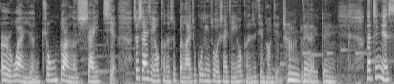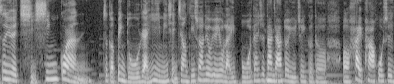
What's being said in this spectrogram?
二万人中断了筛检，这筛检有可能是本来就固定做的筛检，也有可能是健康检查，嗯、对不对？对。嗯、那今年四月起，新冠。这个病毒染疫明显降低，虽然六月又来一波，但是大家对于这个的呃害怕或是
